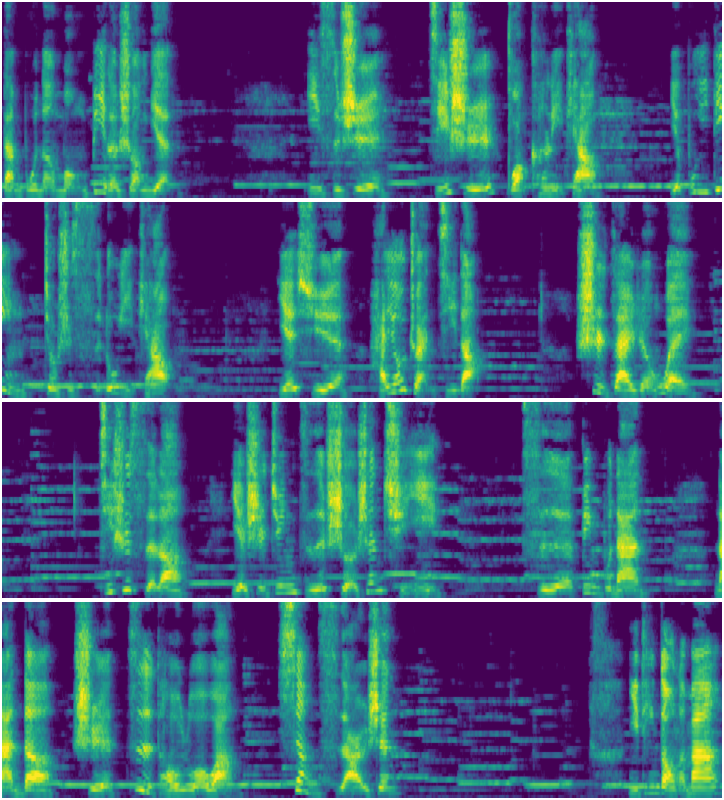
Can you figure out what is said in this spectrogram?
但不能蒙蔽了双眼。意思是，即使往坑里跳。也不一定就是死路一条，也许还有转机的。事在人为，即使死了，也是君子舍身取义。死并不难，难的是自投罗网，向死而生。你听懂了吗？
